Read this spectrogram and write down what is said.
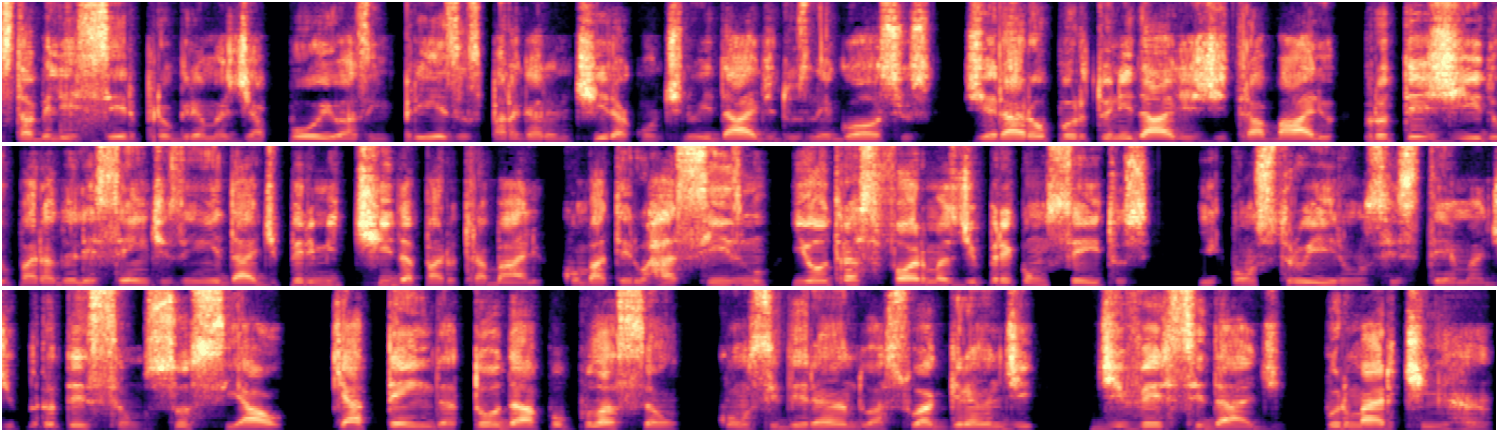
estabelecer programas de apoio às empresas para garantir a continuidade dos negócios, gerar oportunidades de trabalho protegido para adolescentes em idade permitida para o trabalho, combater o racismo e outras formas de preconceitos, e construir um sistema de proteção social que atenda toda a população, considerando a sua grande diversidade, por Martin Han.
